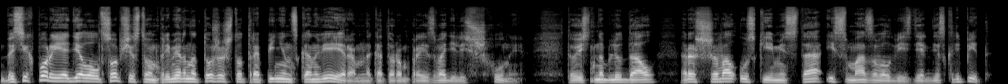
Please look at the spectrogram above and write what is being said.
До сих пор я делал с обществом примерно то же, что Тропинин с конвейером, на котором производились шхуны. То есть наблюдал, расшивал узкие места и смазывал везде, где скрипит.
